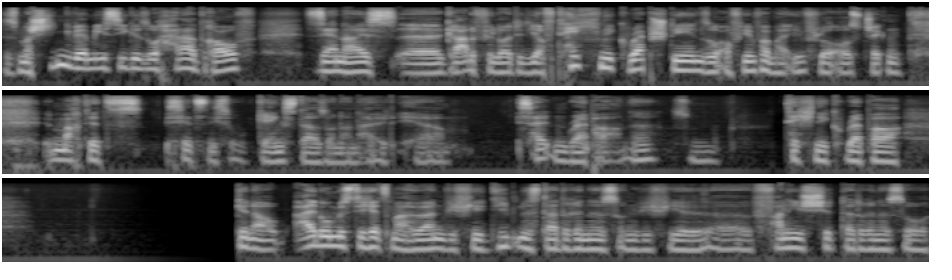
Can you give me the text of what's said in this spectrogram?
das Maschinengewehrmäßige so hat er drauf. Sehr nice. Äh, Gerade für Leute, die auf Technik-Rap stehen, so auf jeden Fall mal Inflow auschecken. Macht jetzt, ist jetzt nicht so Gangster, sondern halt eher, ist halt ein Rapper, ne? So ein Technik-Rapper. Genau, Album müsste ich jetzt mal hören, wie viel Deepness da drin ist und wie viel äh, Funny Shit da drin ist, so.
